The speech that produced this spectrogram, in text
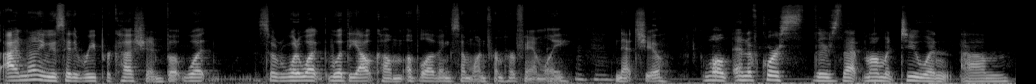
I'm not even gonna say the repercussion, but what sort of what what what the outcome of loving someone from her family nets you. Well, and of course, there's that moment too when um,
